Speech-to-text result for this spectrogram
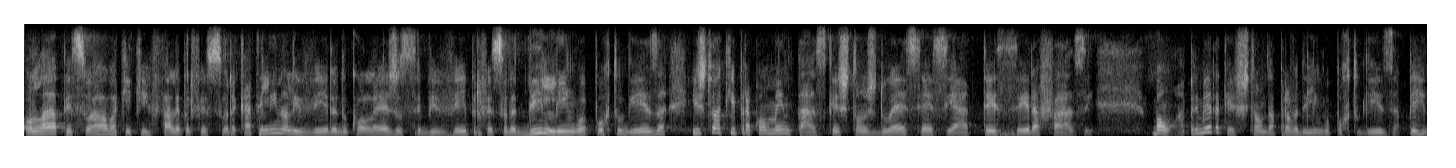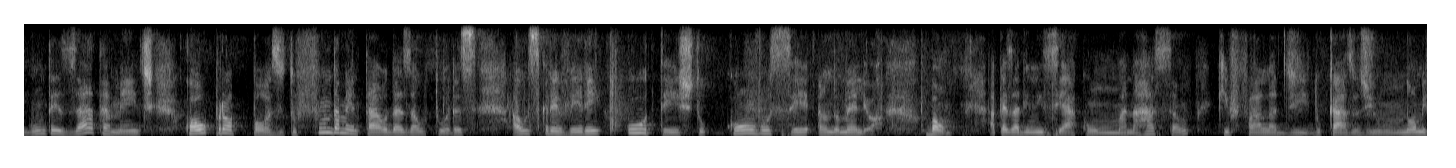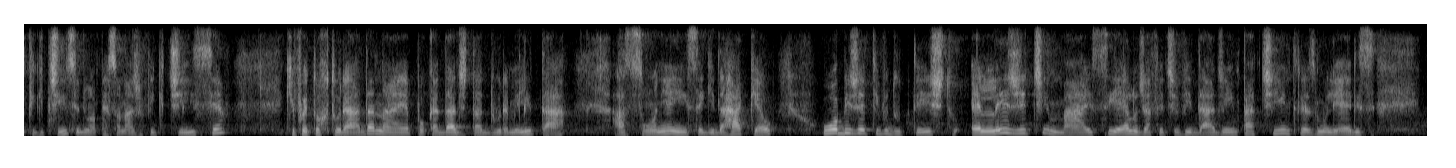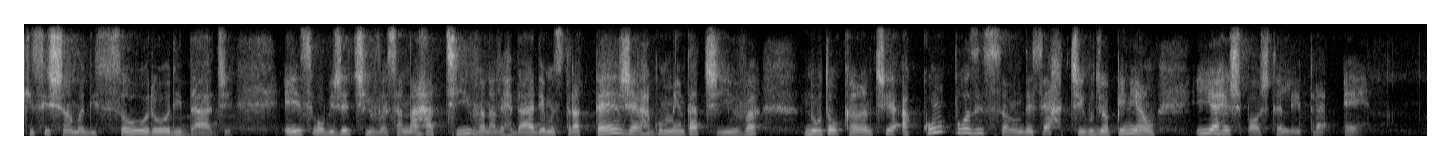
Olá, pessoal. Aqui quem fala é a professora Catilina Oliveira, do Colégio CBV, professora de língua portuguesa, estou aqui para comentar as questões do SSA terceira fase. Bom, a primeira questão da prova de língua portuguesa pergunta exatamente qual o propósito fundamental das autoras ao escreverem o texto Com Você Ando Melhor. Bom, apesar de iniciar com uma narração que fala de, do caso de um nome fictício, de uma personagem fictícia, que foi torturada na época da ditadura militar, a Sônia e em seguida a Raquel, o objetivo do texto é legitimar esse elo de afetividade e empatia entre as mulheres, que se chama de sororidade. Esse é o objetivo, essa narrativa, na verdade, é uma estratégia argumentativa no tocante à composição desse artigo de opinião, e a resposta é letra E.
